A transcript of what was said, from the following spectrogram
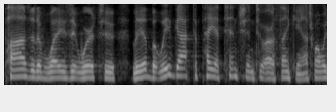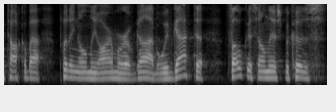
positive ways that we're to live but we've got to pay attention to our thinking. That's why we talk about putting on the armor of god. But we've got to focus on this because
